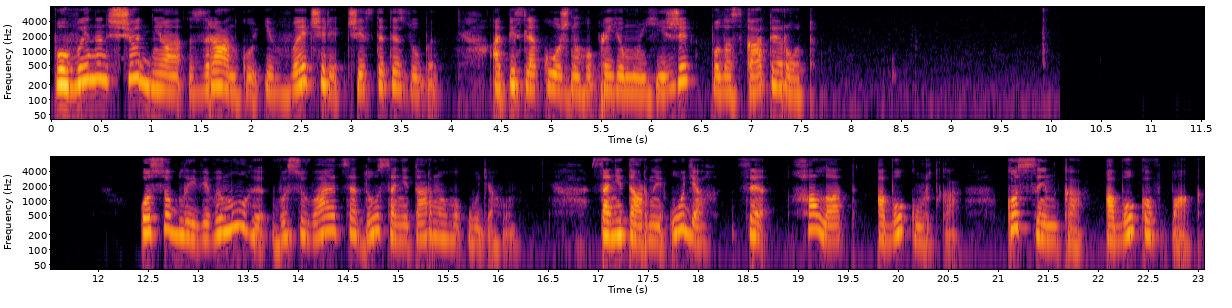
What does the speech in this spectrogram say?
повинен щодня зранку і ввечері чистити зуби, а після кожного прийому їжі полоскати рот. Особливі вимоги висуваються до санітарного одягу. Санітарний одяг це халат або куртка, косинка або ковпак,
